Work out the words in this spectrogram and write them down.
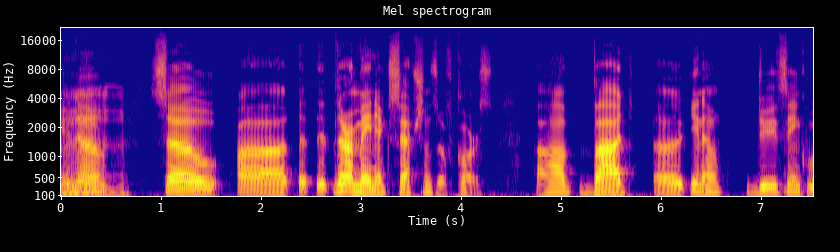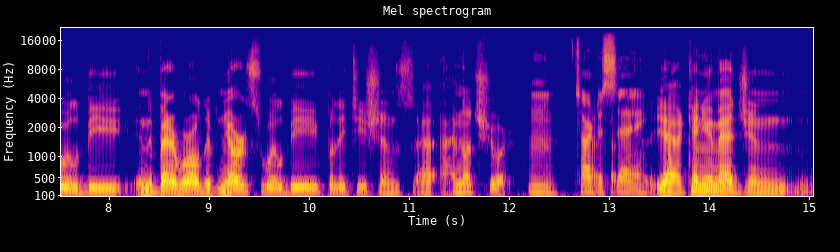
You know, Mm. so uh, th- th- there are many exceptions, of course. Uh, but uh, you know, do you think we will be in a better world if nerds will be politicians? Uh, I'm not sure. Mm, it's hard to say. Yeah, can you imagine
